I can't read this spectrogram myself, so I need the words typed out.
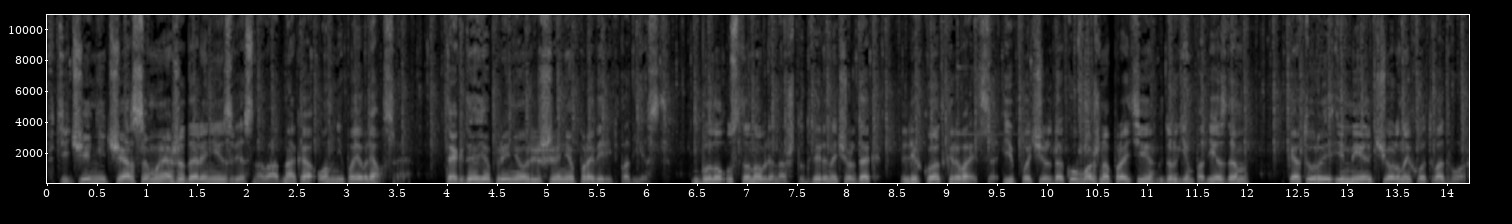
В течение часа мы ожидали неизвестного, однако он не появлялся. Тогда я принял решение проверить подъезд. Было установлено, что дверь на чердак легко открывается, и по чердаку можно пройти к другим подъездам, которые имеют черный ход во двор.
